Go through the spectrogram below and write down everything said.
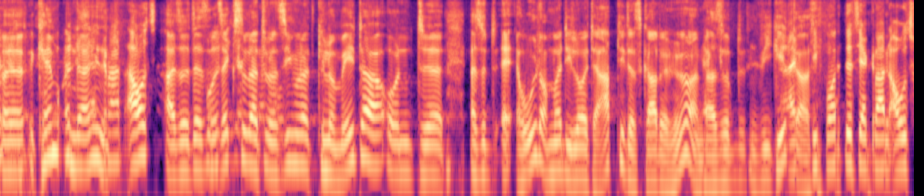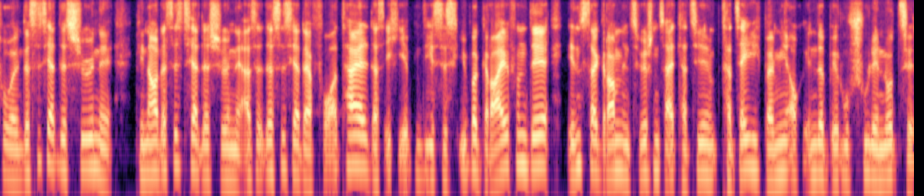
äh, Kempten. Also das sind 600 oder 700 Kilometer und äh, also äh, hol doch mal die Leute ab, die das gerade hören. Also wie geht das? Ich wollte das ja gerade ausholen. Das ist ist ja das Schöne. Genau, das ist ja das Schöne. Also das ist ja der Vorteil, dass ich eben dieses übergreifende Instagram inzwischen tatsächlich bei mir auch in der Berufsschule nutze.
